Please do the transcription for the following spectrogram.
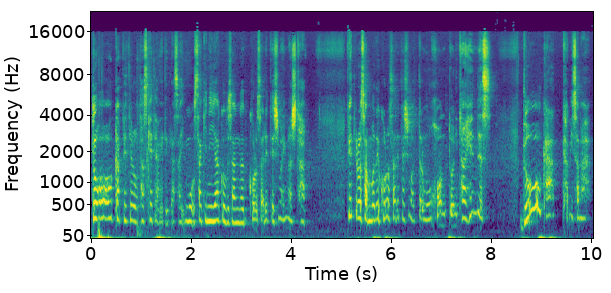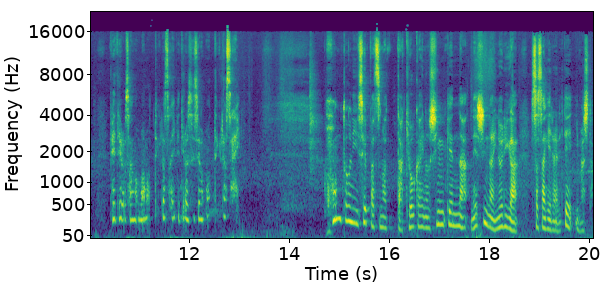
どうかペテロを助けてあげてください。もう先にヤコブさんが殺されてしまいました。ペテロさんまで殺されてしまったらもう本当に大変です。どうか神様ペテロさんを守ってください。ペテロ先生を守ってください。本当に切羽詰まった教会の真剣な熱心な祈りが捧げられていました。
